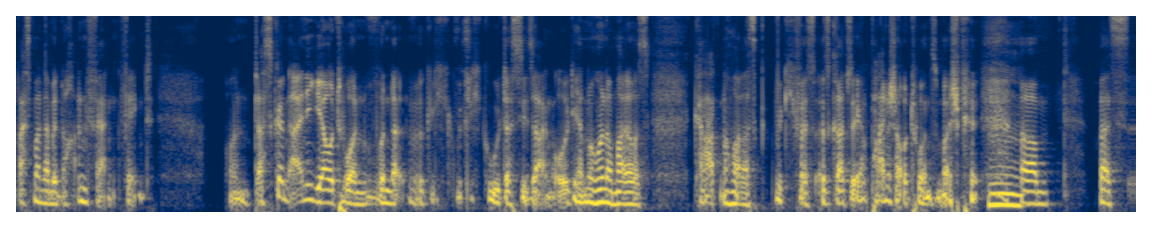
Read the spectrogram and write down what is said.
was man damit noch anfängt. Und das können einige Autoren wunder wirklich, wirklich gut, dass sie sagen, oh, die haben noch mal was, Karten noch mal was, wirklich was, also gerade so japanische Autoren zum Beispiel, mhm. ähm, was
